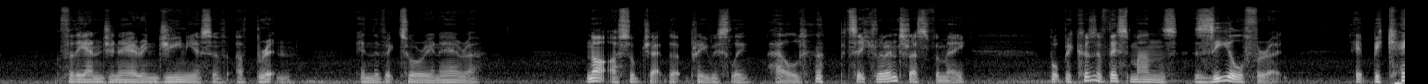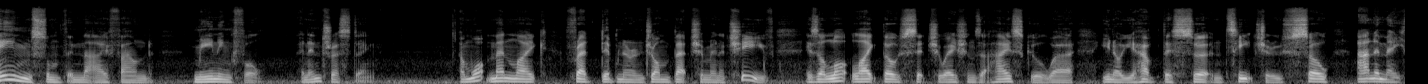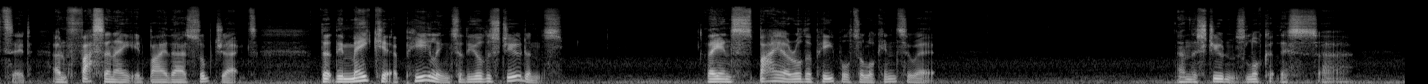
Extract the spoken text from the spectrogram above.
for the engineering genius of, of Britain in the Victorian era. Not a subject that previously held particular interest for me, but because of this man's zeal for it, it became something that I found meaningful and interesting. And what men like Fred Dibnah and John Betjeman achieve is a lot like those situations at high school where, you know, you have this certain teacher who's so animated and fascinated by their subject that they make it appealing to the other students. They inspire other people to look into it. And the students look at this uh,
